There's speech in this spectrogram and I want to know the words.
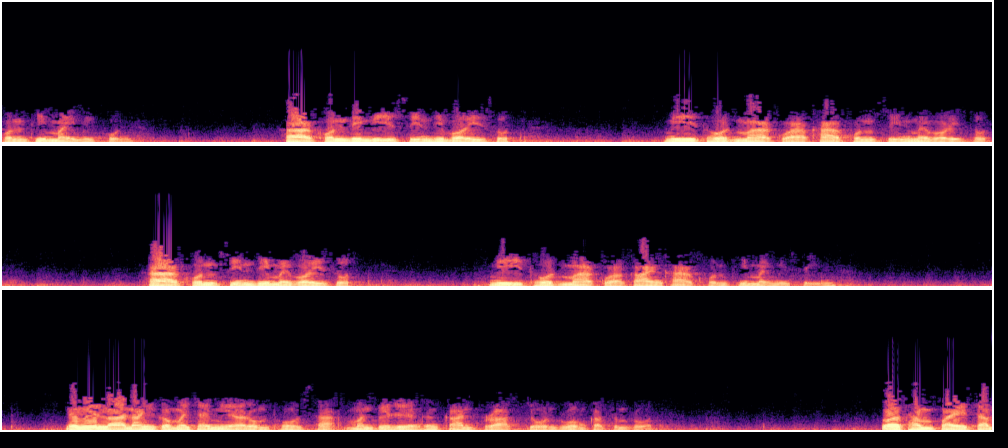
คนที่ไม่มีคุณฆ่าคนที่มีศีลที่บริสุทธิ์ มีโทษมากกว่าฆ่าคนศีลไม่บริสุทธิ์ฆ่าคนศีลที่ไม่บริสุทธิ์ มีโทษมากกว่าการฆ่าคนที่ไม่มีศีลในเวลานั้นก็ไม่ใช่มีอารมณ์โทสะ มันเป็นเรื่องของการปราบโจรร่วมกับตำรวจ ก็ทำไปตาม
